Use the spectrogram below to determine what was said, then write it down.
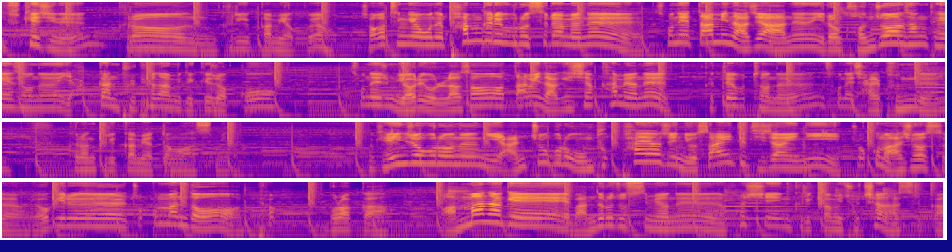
익숙해지는 그런 그립감이었고요. 저 같은 경우는 팜 그립으로 쓰려면은 손에 땀이 나지 않은 이런 건조한 상태에서는 약간 불편함이 느껴졌고 손에 좀 열이 올라서 땀이 나기 시작하면은 그때부터는 손에 잘 붙는 그런 그립감이었던 것 같습니다. 개인적으로는 이 안쪽으로 움푹 파여진 이 사이드 디자인이 조금 아쉬웠어요. 여기를 조금만 더 펴- 뭐랄까 완만하게 만들어줬으면은 훨씬 그립감이 좋지 않았을까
